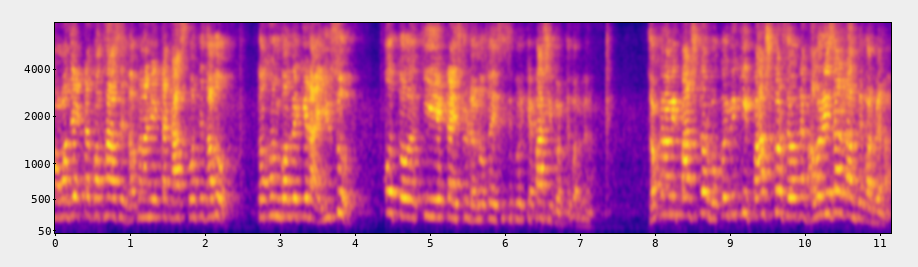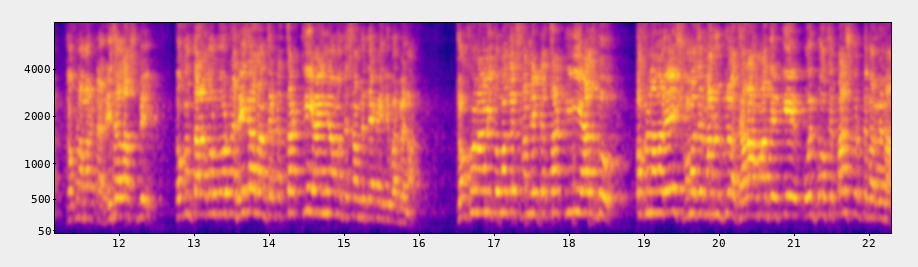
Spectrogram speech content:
সমাজে একটা কথা আছে, যখন আমি একটা কাজ করতে যাব, তখন বলবে, কেডা, ইউসুফ? ও তো কি একটা স্টুডেন্ট ও তো এসএসসি পরীক্ষা পাসই করতে পারবে না। যখন আমি পাস করব, কইবে কি পাস করছে, ও একটা ভালো রেজাল্ট আনতে পারবে না। যখন আমার একটা রেজাল্ট আসবে, তখন তারা বলব ওটা রেজাল্ট আনছে, একটা চাকরি আইনে আমাদের সামনে দেখাইতে পারবে না। যখন আমি তোমাদের সামনে একটা চাকরি নিয়ে আসব, তখন আমার এই সমাজের মানুষগুলো যারা আমাদেরকে ওই বলছে পাস করতে পারবে না,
